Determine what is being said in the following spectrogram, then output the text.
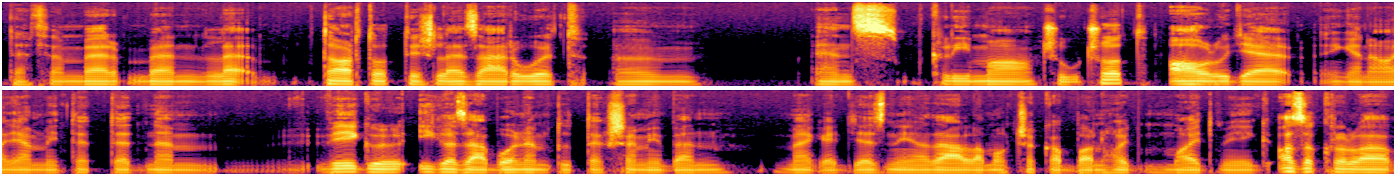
decemberben le, tartott és lezárult um, ENSZ klíma csúcsot, ahol ugye, igen, ahogy említetted, nem, végül igazából nem tudtak semmiben megegyezni az államok, csak abban, hogy majd még azokról a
